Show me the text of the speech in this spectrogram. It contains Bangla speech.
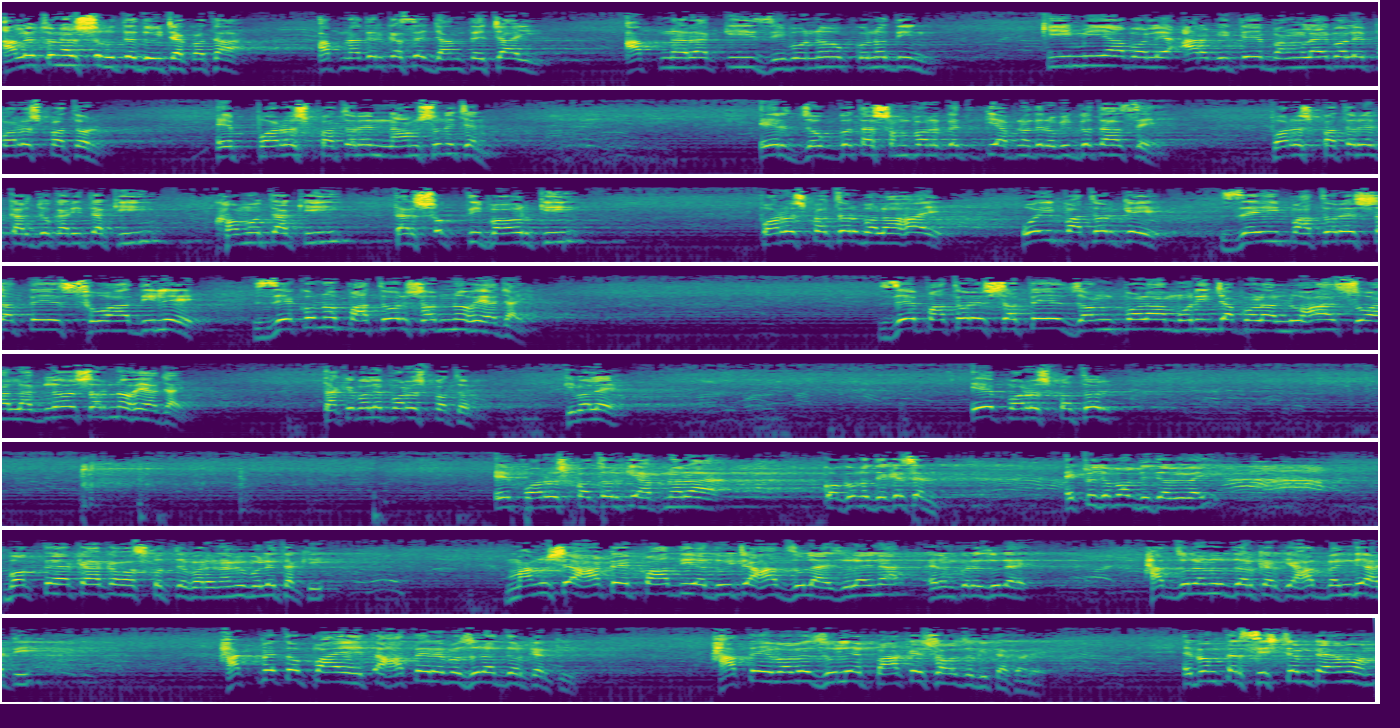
আলোচনার শুরুতে দুইটা কথা। আপনাদের কাছে জানতে চাই, আপনারা কি জীবনেও কোনোদিন কিমিয়া বলে, আরবিতে, বাংলায় বলে পরশ পাথর? এ পরশ পাথরের নাম শুনেছেন? এর যোগ্যতা সম্পর্কে কি আপনাদের অভিজ্ঞতা আছে? পরশ পাথরের কার্যকারিতা কি? ক্ষমতা কি? তার শক্তি পাওয়ার কি? পরশ পাথর বলা হয়, ওই পাথরকে যেই পাথরের সাথে সোয়া দিলে যে কোনো পাথর স্বর্ণ হয়ে যায়। যে পাথরের সাথে জং পড়া, মরিচা পড়া, লোহা সোয়া লাগলেও স্বর্ণ হয়ে যায়। তাকে বলে পরশ পাথর। কি বলে? এ পরশ পাথর এ পরশ পাথর কি আপনারা কখনো দেখেছেন? একটু জবাব দিতে হবে ভাই। বক্তা একা একা ওয়াজ করতে পারেন, আমি বলে থাকি। মানুষে হাটে পা দিয়ে দুইটা হাত ঝুলায় ঝুলায় না? এরম করে ঝুলায়। হাত ঝুলানোর দরকার কি? হাত বান্ধে হাঁটি। হাঁটবে তো পায়ে, তা হাতের এবার ঝুলার দরকার কি? হাতে এভাবে ঝুলে পাকে সহযোগিতা করে। এবং তার সিস্টেমটা এমন,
